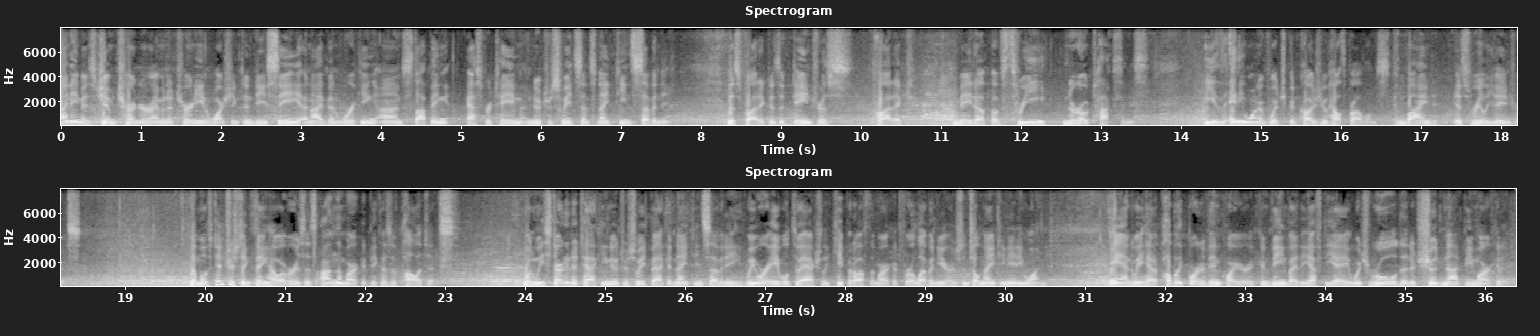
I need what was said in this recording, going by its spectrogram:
My name is Jim Turner. I'm an attorney in Washington, D.C., and I've been working on stopping aspartame NutraSweet since 1970. This product is a dangerous product made up of three neurotoxins, either, any one of which could cause you health problems. Combined, it's really dangerous. The most interesting thing, however, is it's on the market because of politics. When we started attacking NutraSweet back in 1970, we were able to actually keep it off the market for 11 years until 1981. And we had a public board of inquiry convened by the FDA which ruled that it should not be marketed.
